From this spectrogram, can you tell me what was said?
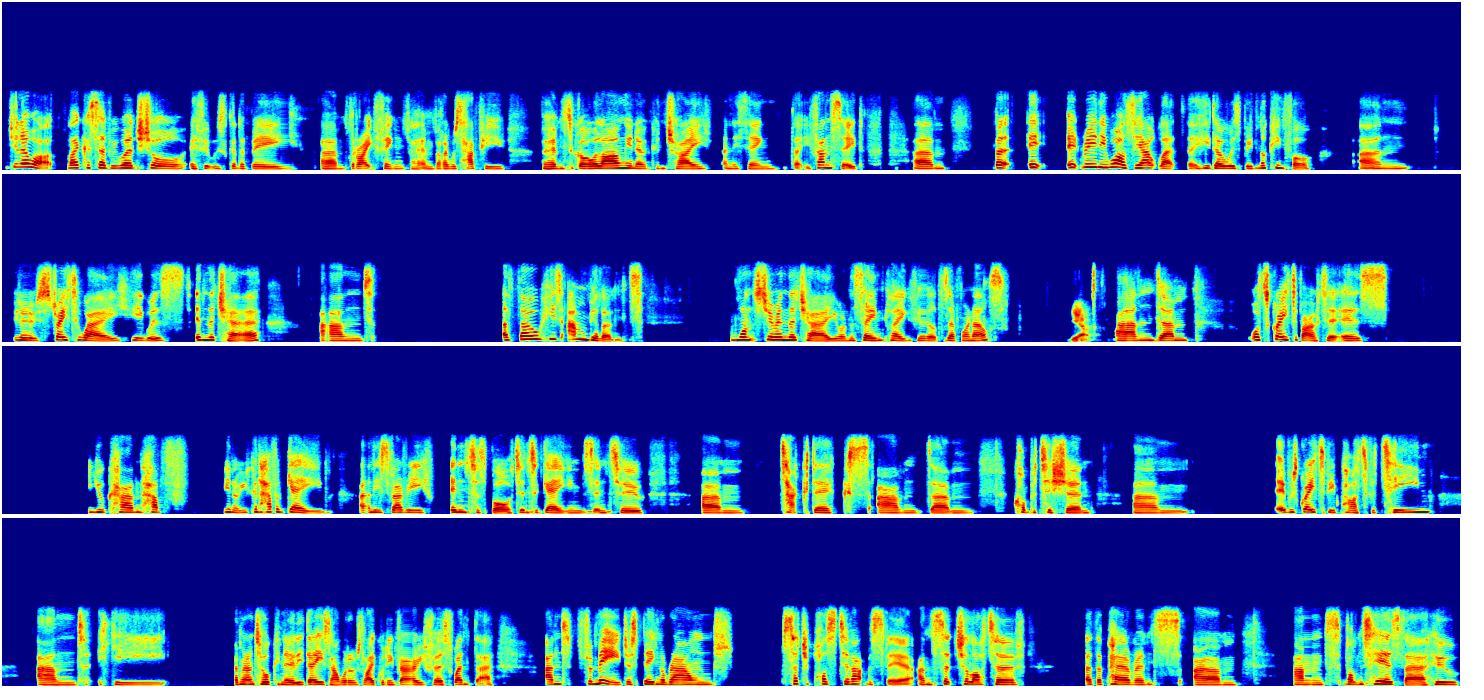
Do you know what? Like I said, we weren't sure if it was going to be um, the right thing for him, but I was happy for him to go along. You know, can try anything that he fancied. Um, but it it really was the outlet that he'd always been looking for. And, you know, straight away he was in the chair. And although he's ambulant, once you're in the chair, you're on the same playing field as everyone else. Yeah. And um, what's great about it is you can have, you know, you can have a game, and he's very into sport, into games, into um, tactics and um, competition um, it was great to be part of a team. And he, I mean, I'm talking early days now, what it was like when he very first went there. And for me, just being around such a positive atmosphere and such a lot of other parents um, and volunteers there who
